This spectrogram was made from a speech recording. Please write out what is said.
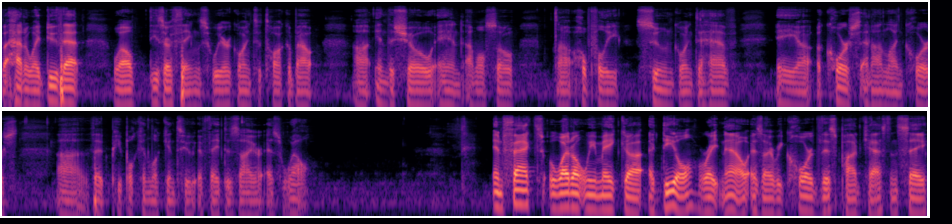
But how do I do that? Well, these are things we are going to talk about uh, in the show, and I'm also uh, hopefully soon going to have a, uh, a course, an online course uh, that people can look into if they desire as well. In fact, why don't we make uh, a deal right now as I record this podcast and say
